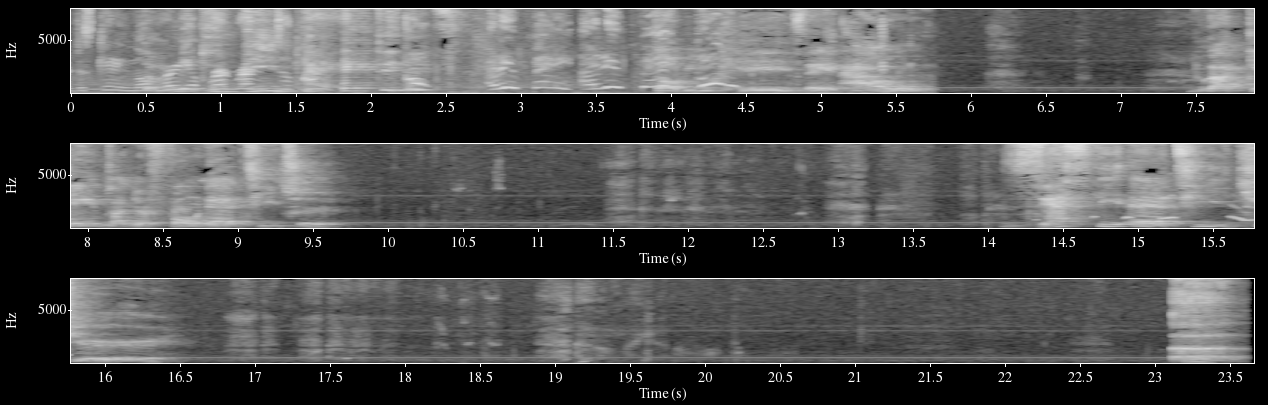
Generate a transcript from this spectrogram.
I'm just kidding. No, The hurry up, run, run D to the car. I didn't pay. I didn't pay. W Go. kids, they out. You got games on your phone ad teacher. Zesty Air teacher. Uh,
